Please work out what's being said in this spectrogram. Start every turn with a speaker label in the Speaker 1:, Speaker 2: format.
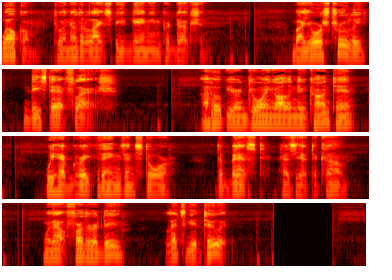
Speaker 1: Welcome to another Lightspeed Gaming production by yours truly, DStat Flash. I hope you're enjoying all the new content. We have great things in store. The best has yet to come. Without further ado, let's get to it.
